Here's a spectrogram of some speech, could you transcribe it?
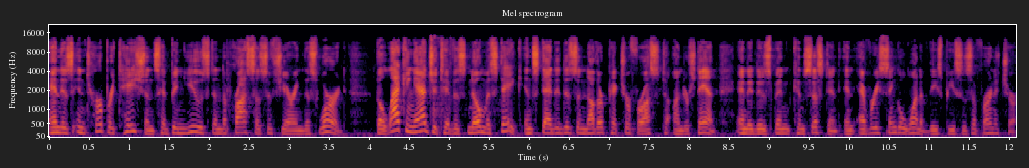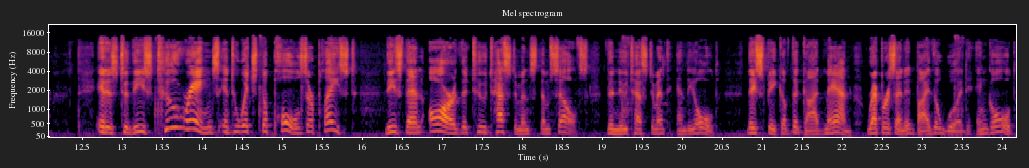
and his interpretations have been used in the process of sharing this Word. The lacking adjective is no mistake. Instead, it is another picture for us to understand, and it has been consistent in every single one of these pieces of furniture. It is to these two rings into which the poles are placed. These then are the two testaments themselves, the New Testament and the Old. They speak of the God man, represented by the wood and gold.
